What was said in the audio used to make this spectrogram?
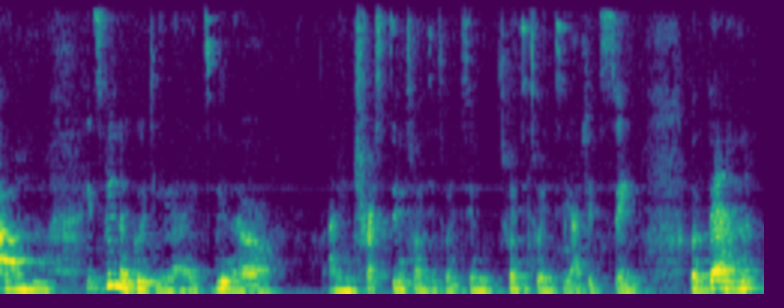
Um, it's been a good year. It's been a, an interesting 2020, 2020, I should say. But then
